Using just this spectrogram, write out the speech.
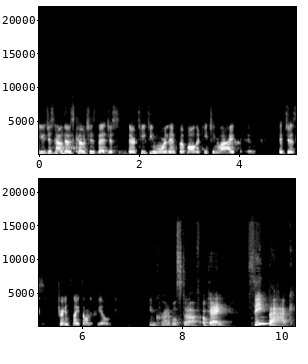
you just have those coaches that just they're teaching more than football they're teaching life and it just translates on the field. Incredible stuff. Okay think back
